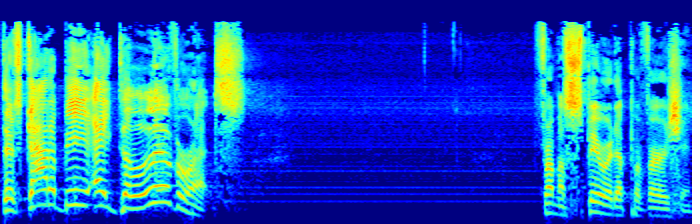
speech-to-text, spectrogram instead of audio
There's got to be a deliverance from a spirit of perversion.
